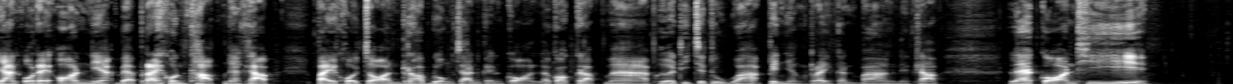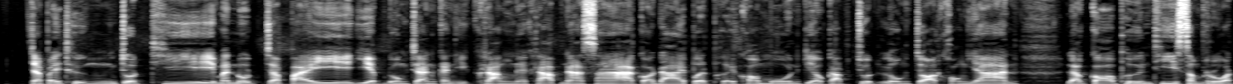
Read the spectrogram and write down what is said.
ยานโอไรออนเนี่ยแบบไร้คนขับนะครับ ไปโคจรรอบดวงจันทร์กันก่อน แล้วก็กลับมาเพื่อที่จะดูว่าเป็นอย่างไรกันบ้างนะครับ และก่อนที่ จะไปถึงจุดที่มนุษย์จะไปเหยียบดวงจันทร์กันอีกครั้งนะครับนาซาก็ได้เปิดเผยข้อมูลเกี่ยวกับจุดลงจอดของยาน แล้วก็พื้นที่สำรวจ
